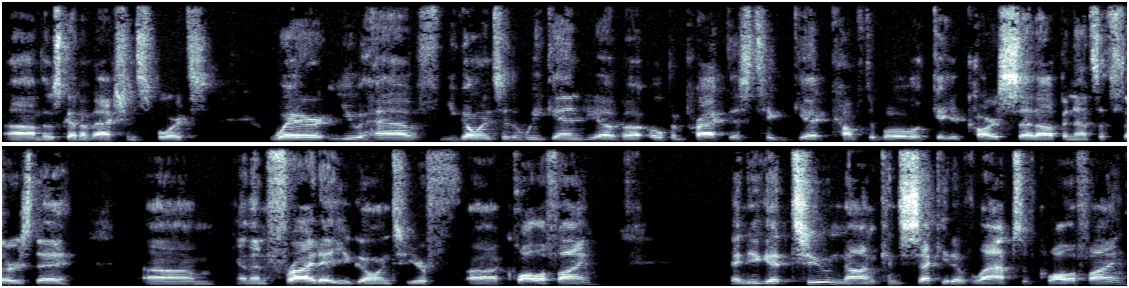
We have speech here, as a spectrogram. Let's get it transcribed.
um, those kind of action sports, where you have you go into the weekend, you have open practice to get comfortable, get your cars set up, and that's a Thursday, um, and then Friday you go into your uh, qualifying, and you get two non consecutive laps of qualifying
